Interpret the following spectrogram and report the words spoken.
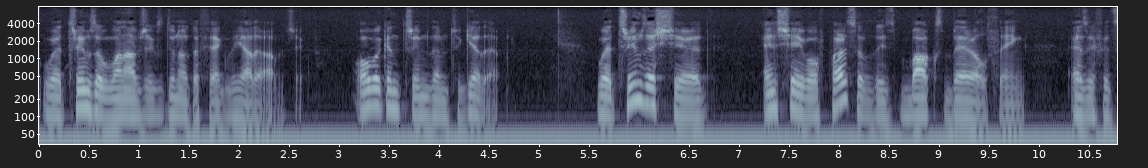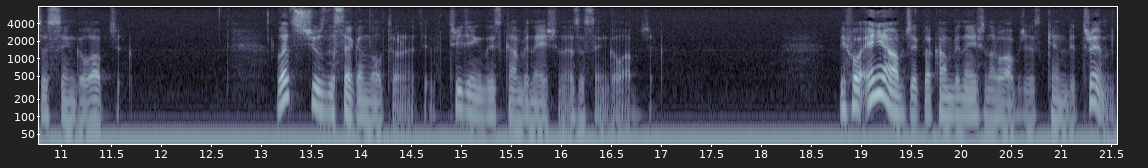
where trims of one object do not affect the other object. Or we can trim them together, where trims are shared and shave off parts of this box barrel thing as if it's a single object. Let's choose the second alternative, treating this combination as a single object. Before any object or combination of objects can be trimmed,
